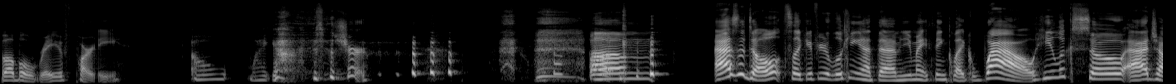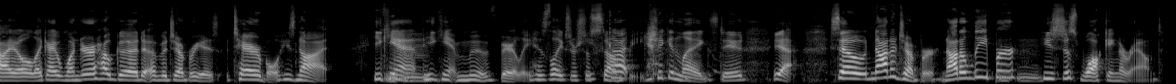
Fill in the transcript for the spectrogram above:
bubble rave party. Oh my god. Sure. Um, as adults, like if you're looking at them, you might think like, "Wow, he looks so agile." Like I wonder how good of a jumper he is. Terrible. He's not. He can't. Mm-mm. He can't move barely. His legs are so He's stumpy. chicken legs, dude. Yeah. So not a jumper, not a leaper. Mm-mm. He's just walking around.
